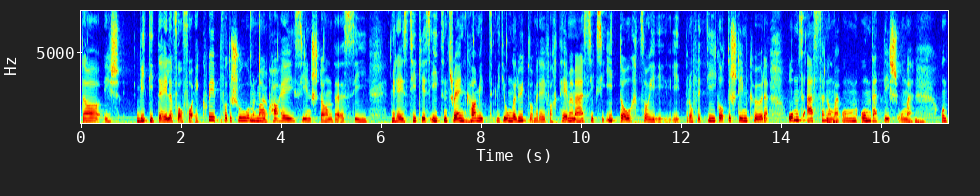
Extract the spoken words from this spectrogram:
Da ist weite Teile von, von Equip, von der Schule, die wir mal ja. hatten, sind entstanden. Es sind, wir hatten ein Zeitchen ein Eat and Train mhm. mit, mit jungen Leuten, wo wir einfach themenmässig eingetaucht so in, in die Prophetie, Gottes Stimme hören, ums Essen herum, mhm. um, um den Tisch herum. Mhm. Und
